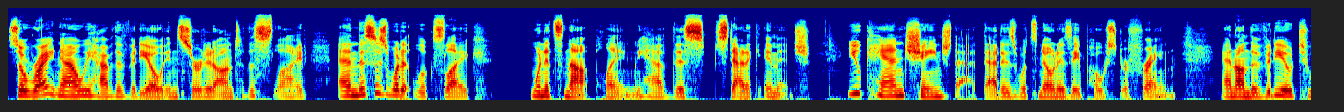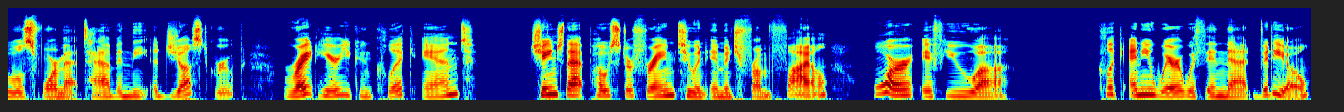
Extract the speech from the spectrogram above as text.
So right now we have the video inserted onto the slide, and this is what it looks like when it's not playing. We have this static image. You can change that. That is what's known as a poster frame. And on the Video Tools Format tab in the Adjust group, right here you can click and change that poster frame to an image from file or if you uh, click anywhere within that video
